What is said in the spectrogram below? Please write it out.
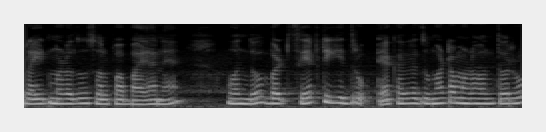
ರೈಡ್ ಮಾಡೋದು ಸ್ವಲ್ಪ ಭಯನೇ ಒಂದು ಬಟ್ ಸೇಫ್ಟಿಗಿದ್ರು ಯಾಕಂದರೆ ಝೊಮ್ಯಾಟೊ ಮಾಡೋವಂಥವ್ರು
